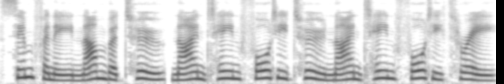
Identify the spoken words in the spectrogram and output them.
Symphony number 2 1942-1943.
